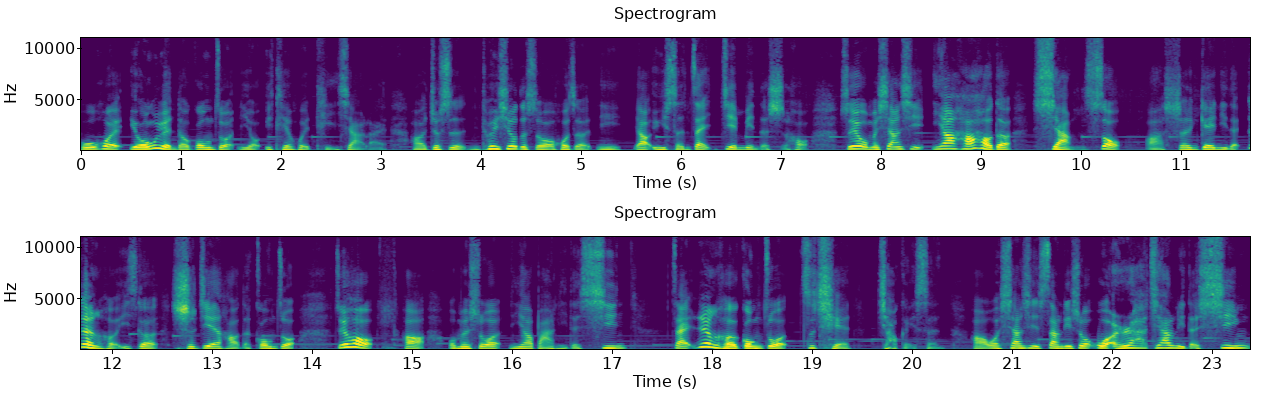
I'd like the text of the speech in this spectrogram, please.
不会永远的工作，你有一天会停下来，啊，就是你退休的时候，或者你要与神再见面的时候。所以，我们相信你要好好的享受啊，神给你的任何一个时间，好的工作。最后，哈，我们说你要把你的心在任何工作之前交给神。好，我相信上帝说：“我儿啊，将你的心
